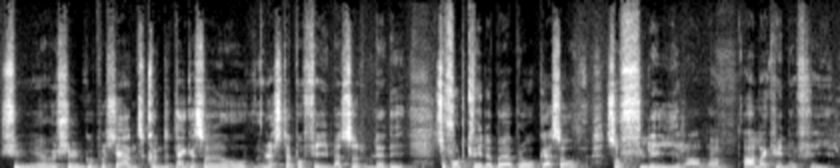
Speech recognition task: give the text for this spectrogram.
20, över 20 procent kunde tänka sig att rösta på Fi men så, blev det, så fort kvinnor börjar bråka så, så flyr alla. Alla kvinnor flyr.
